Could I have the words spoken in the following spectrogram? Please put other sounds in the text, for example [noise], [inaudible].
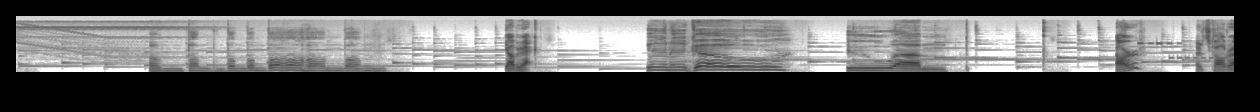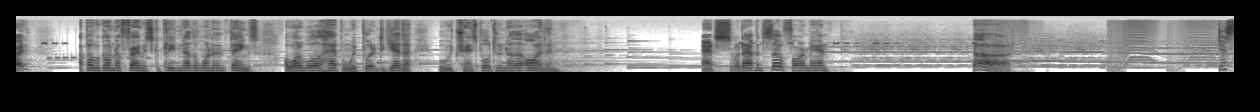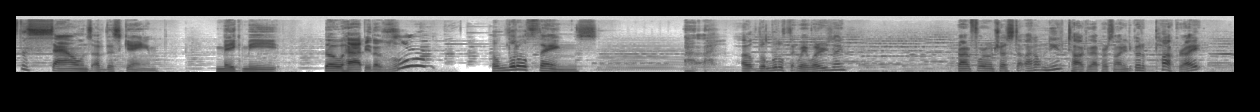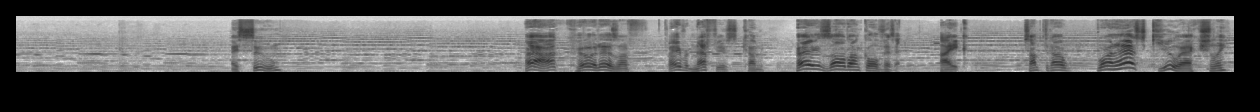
Bum bum bum bum bum bum. Yeah, I'll be back. Gonna go to um Guard? That's called, right? I bet we got enough fragments to complete another one of them things. I wonder what will happen when we put it together. Will we transport to another island? That's what happened so far, man. God. Just the sounds of this game make me so happy. The the little things. Uh, uh, the little thing. Wait, what are you saying? Crime for and trust stuff. I don't need to talk to that person. I need to go to Puck, right? I assume. Puck, who it is? My favorite nephew's come to pay his old uncle a visit. Ike. Something I want to ask you, actually.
